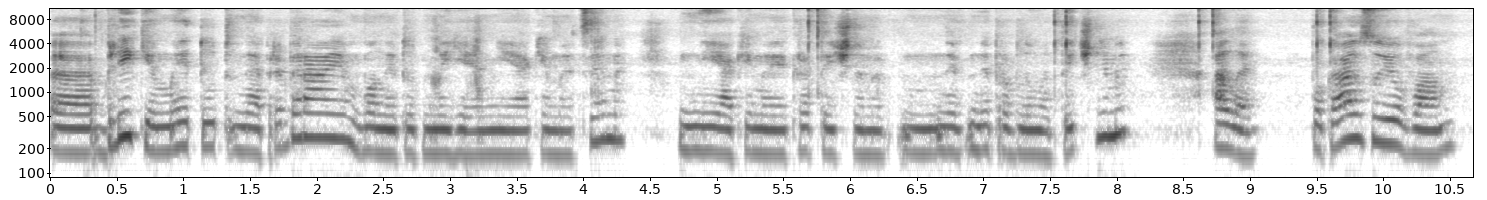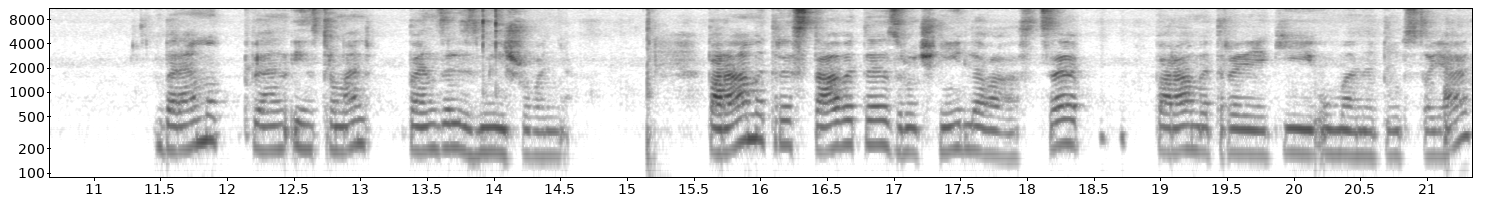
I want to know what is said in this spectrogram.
Е, бліки ми тут не прибираємо, вони тут не є ніякими цими, ніякими критичними, не проблематичними. Але показую вам, беремо інструмент пензель змішування. Параметри ставите зручні для вас. Це параметри, які у мене тут стоять.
